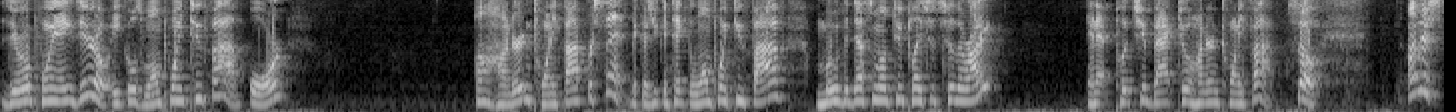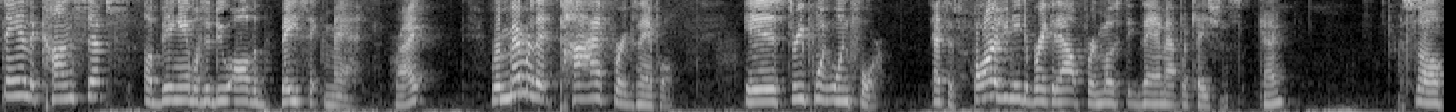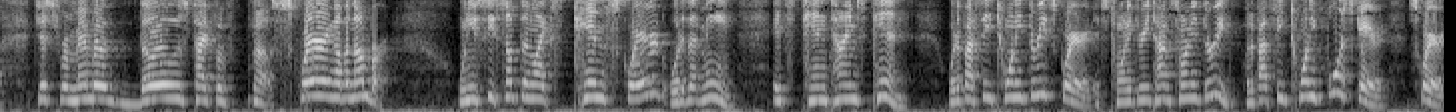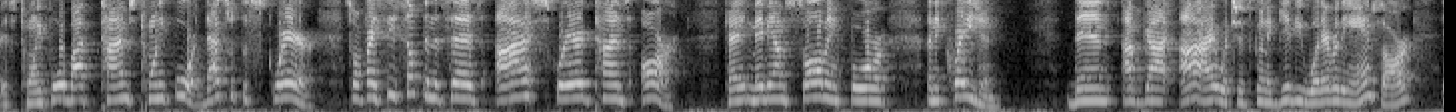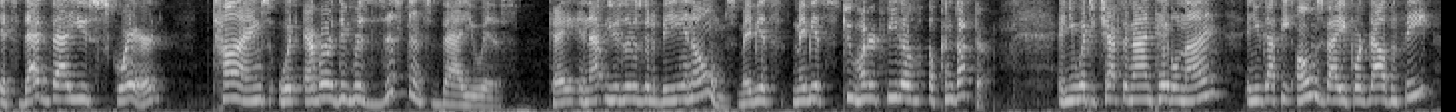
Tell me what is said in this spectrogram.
0.80 equals 1.25 or 125% because you can take the 1.25, move the decimal two places to the right, and that puts you back to 125. So, understand the concepts of being able to do all the basic math, right? Remember that pi, for example, is 3.14. That's as far as you need to break it out for most exam applications, okay? So just remember those type of you know, squaring of a number. When you see something like 10 squared, what does that mean? It's 10 times 10. What if I see 23 squared? It's 23 times 23. What if I see 24 squared? Squared. It's 24 by times 24. That's what the square. So if I see something that says I squared times R, okay, maybe I'm solving for an equation. Then I've got I, which is going to give you whatever the amps are. It's that value squared times whatever the resistance value is. Okay, and that usually was going to be in ohms. Maybe it's maybe it's 200 feet of, of conductor and you went to chapter 9, table 9, and you got the ohms value for 1,000 feet,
